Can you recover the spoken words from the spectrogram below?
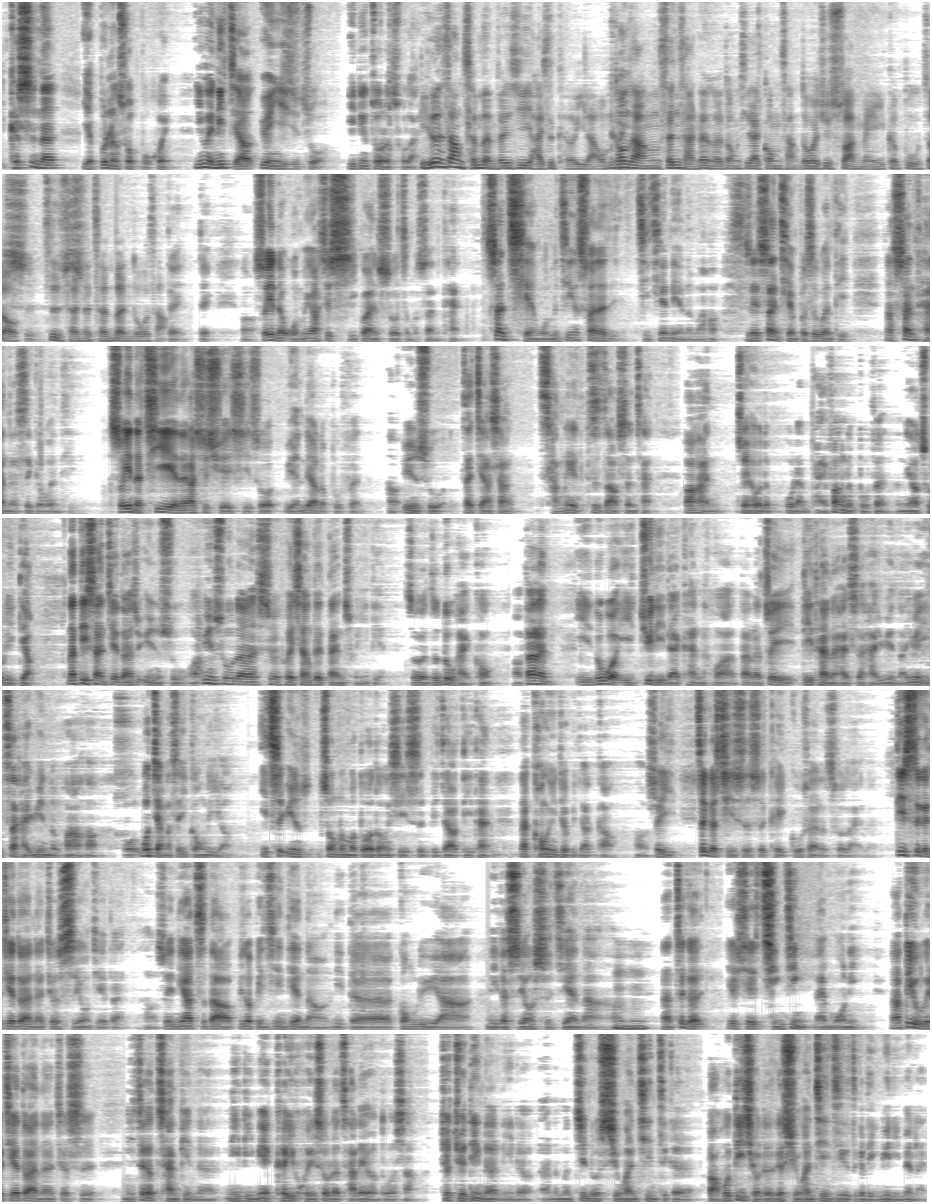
可是呢，也不能说不会，因为你只要愿意去做，一定做得出来。理论上成本分析还是可以啦。我们通常生产任何东西在工厂都会去算每一个步骤制成的成本多少。对对啊，所以呢，我们要去习惯说怎么算碳，算钱，我们已经算了几千年了嘛哈，所以算钱不是问题，那算碳呢是一个问题。所以呢，企业呢要去学习说原料的部分，啊，运输，再加上厂内制造生产，包含最后的污染排放的部分，你要处理掉。那第三阶段是运输啊，运输呢是会相对单纯一点，所以是陆海空啊。当然，以如果以距离来看的话，当然最低碳的还是海运了，因为一次海运的话，哈，我我讲的是一公里哦，一次运送那么多东西是比较低碳，那空运就比较高啊，所以这个其实是可以估算得出来的。第四个阶段呢，就是使用阶段啊，所以你要知道，比如说笔记型电脑，你的功率啊，你的使用时间啊，嗯哼，那这个一些情境来模拟。那第五个阶段呢，就是你这个产品呢，你里面可以回收的材料有多少，就决定了你的呃能不能进入循环经济这个保护地球的这个循环经济这个领域里面来。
